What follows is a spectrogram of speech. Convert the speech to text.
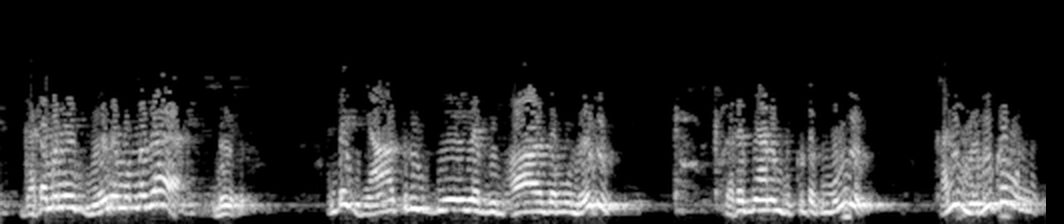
ఘటమనే జ్ఞేయం ఉన్నదా? లేదు. అంటే జ్ఞాతృజ్ఞేయ విభాగము లేదు. ఘట జ్ఞానం పుట్టుటకు ముందు. కానీ ఎరుక ఉన్నది.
